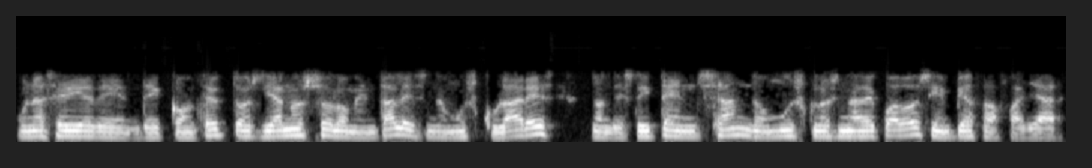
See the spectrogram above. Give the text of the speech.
una serie de, de, conceptos ya no solo mentales sino musculares donde estoy tensando músculos inadecuados y empiezo a fallar.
